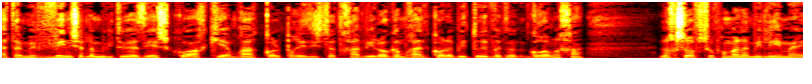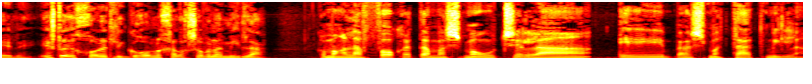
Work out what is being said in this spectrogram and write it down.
אתה מבין שלביטוי הזה יש כוח, כי היא אמרה כל פריז השתתחה, והיא לא גמרה את כל הביטוי, וזה גורם לך לחשוב שוב פעם על המילים האלה. יש לו יכולת לגרום לך לחשוב על המילה. כלומר, להפוך את המשמעות שלה אה, בהשמטת מילה.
